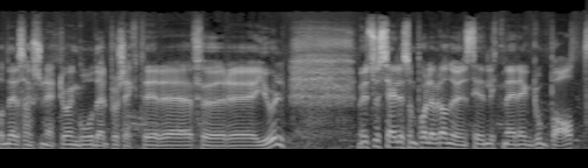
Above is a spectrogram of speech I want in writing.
og dere sanksjonerte jo en god del prosjekter eh, før eh, jul. Men hvis du ser liksom på leverandørens litt mer globalt,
